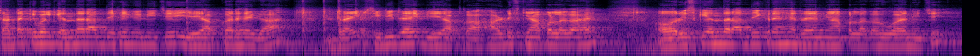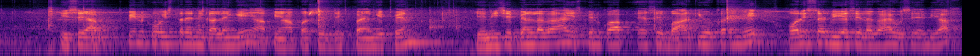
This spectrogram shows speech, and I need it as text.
साटा केबल के अंदर आप देखेंगे नीचे, ये आपका रहेगा ड्राइव सीडी ड्राइव ये आपका हार्ड डिस्क यहाँ पर लगा है। और इसके अंदर आप देख रहे हैं रैम यहाँ पर लगा हुआ है नीचे। इसे आप पेन को इस तरह निकालेंगे, आप यहाँ पर से देख पाएँगे पेन। ये नीचे पेन लगा है, इस पेन को आप ऐसे बाहर की ओर करेंगे और इस साइड भी ऐसे लगा है, उसे अभी आप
